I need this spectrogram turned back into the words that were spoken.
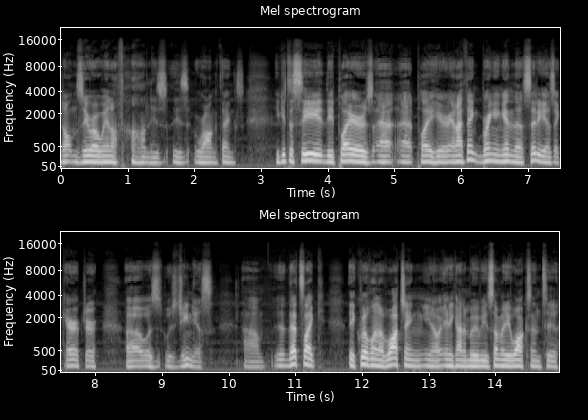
don't zero in on, on these these wrong things. You get to see the players at, at play here, and I think bringing in the city as a character uh, was was genius. Um, that's like the equivalent of watching you know any kind of movie. Somebody walks into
